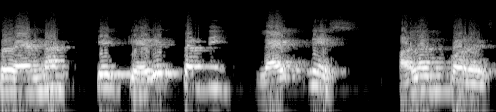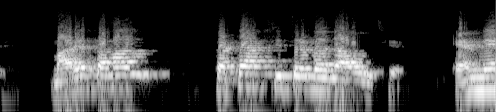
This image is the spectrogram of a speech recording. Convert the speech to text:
તો એમના કે કેરેક્ટરની લાઇટનેસ અલગ પડે છે. મારે તમારું કટાક્ષ ચિત્ર બનાવવું છે. એમને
